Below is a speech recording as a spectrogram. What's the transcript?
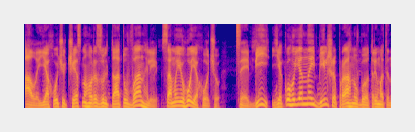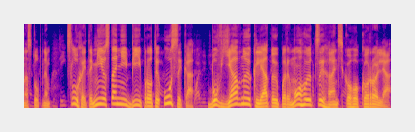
Але я хочу чесного результату в Англії. Саме його я хочу. Це бій, якого я найбільше прагнув би отримати наступним. Слухайте, мій останній бій проти Усика був явною клятою перемогою циганського короля.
